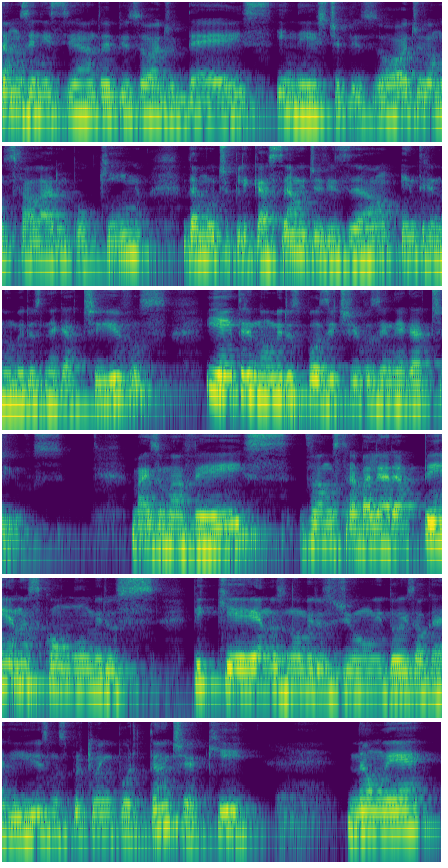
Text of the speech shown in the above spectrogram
estamos iniciando o episódio 10 e neste episódio vamos falar um pouquinho da multiplicação e divisão entre números negativos e entre números positivos e negativos. Mais uma vez, vamos trabalhar apenas com números pequenos, números de um e dois algarismos, porque o importante aqui não é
